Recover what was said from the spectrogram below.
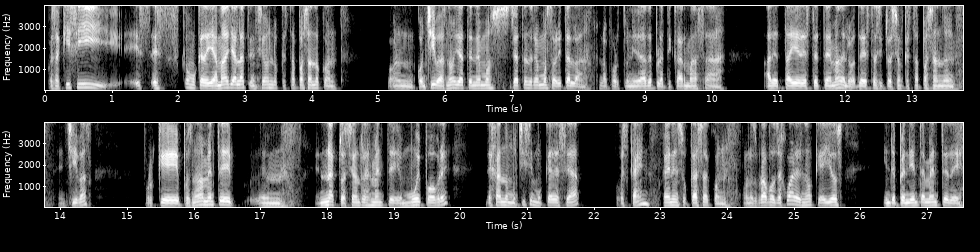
pues aquí sí es, es, como que de llamar ya la atención lo que está pasando con, con, con Chivas, ¿no? Ya tenemos, ya tendremos ahorita la, la oportunidad de platicar más a, a, detalle de este tema, de, de esta situación que está pasando en, en Chivas, porque pues nuevamente en, en, una actuación realmente muy pobre, dejando muchísimo que desear, pues caen, caen en su casa con, con los Bravos de Juárez, ¿no? Que ellos, independientemente de,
